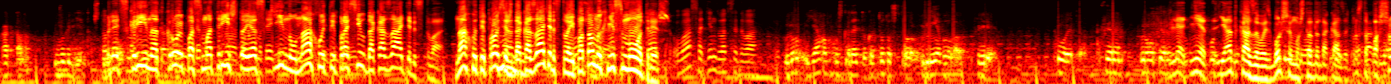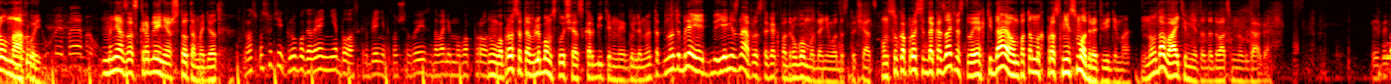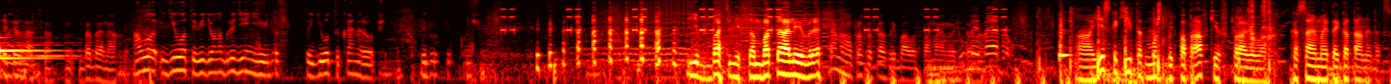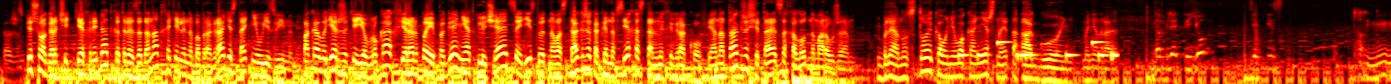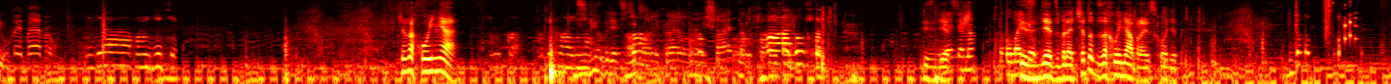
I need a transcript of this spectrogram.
как там выглядит. Что Блять, скрин открой, посмотри, что я если Нахуй ты просил доказательства. Нахуй ты просишь доказательства и потом их не смотришь. У вас 1.22. Ну, я могу сказать только то, что не было при... Ну, Блять, нет, я отказываюсь больше ему что-то доказывать. Просто пошел нахуй. У меня за оскорбление что там идет? У вас, по сути, грубо говоря, не было оскорблений, потому что вы задавали ему вопрос. Ну, вопрос это в любом случае оскорбительные были. Ну это, ну это, бля, я, я не знаю просто как по-другому до него достучаться. Он, сука, просит доказательства, я их кидаю, он потом их просто не смотрит, видимо. Ну давайте мне тогда 20 минут гага. Пизда тебе пизда, все. ББ нахуй. Алло, идиоты, видеонаблюдение ведет. Идиоты камеры вообще-то. Придурки конченые. Ебать, у них там баталии, бля. Там ему просто сразу ебало все. А, есть какие-то, может быть, поправки в правилах касаемо этой катаны, так скажем? Спешу огорчить тех ребят, которые за донат хотели на Боброграде стать неуязвимыми. Пока вы держите ее в руках, ФРРП и ПГ не отключается и действует на вас так же, как и на всех остальных игроков, и она также считается холодным оружием. Бля, ну стойка у него, конечно, это огонь. Мне нравится. Да, блядь, ты ёб... тебе пиз- Да ну... Да, помогите. Что за хуйня? Сука, отдыхаю. Дебил, блядь, ебаный правила нарушает нам. А, душа. Я Пиздец. нахуй долбоёб. Пиздец, блядь, что тут за хуйня происходит? Дол-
